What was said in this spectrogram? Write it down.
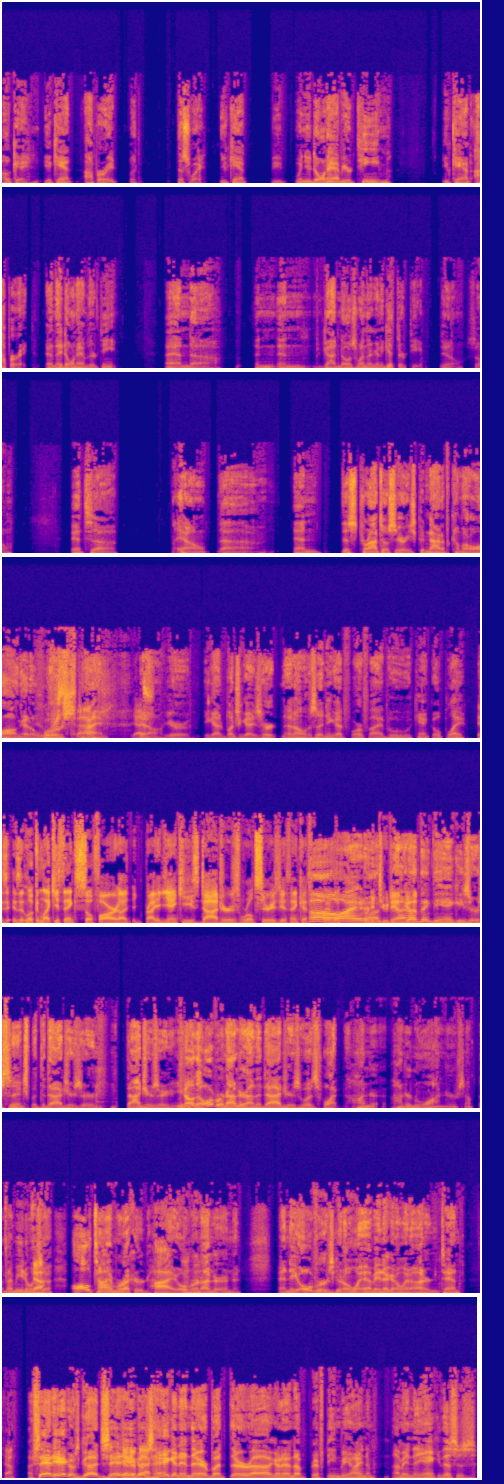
okay, you can't operate with this way. You can't. You, when you don't have your team, you can't operate, and they don't have their team, and uh, and and God knows when they're going to get their team. You know, so it's uh, you know, uh, and this Toronto series could not have come along at a worse time. time. Yes. You know, you're you got a bunch of guys hurt, and then all of a sudden you got four or five who can't go play. Is it, is it looking like you think so far? Uh, probably a Yankees Dodgers World Series. Do you think if they Oh, look I pretty too damn I good? I don't think the Yankees are a cinch, but the Dodgers are. Dodgers are. You know, the over and under on the Dodgers was what 100, 101 or something. I mean, it was Yeah. a all time record high over Mhm. and under, and and the over is going to win. I mean, they're going to win one hundred and ten. Yeah. Uh, San Diego's good. San Yeah, Diego's hanging in there, but they're uh, going to end up 15 behind them. I mean, the Yankee. This is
